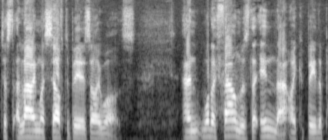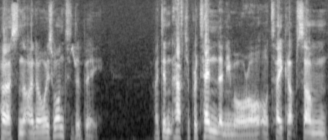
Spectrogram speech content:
just allowing myself to be as I was. And what I found was that in that I could be the person that I'd always wanted to be. I didn't have to pretend anymore or, or take up some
